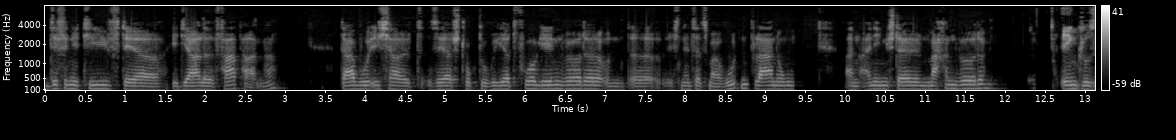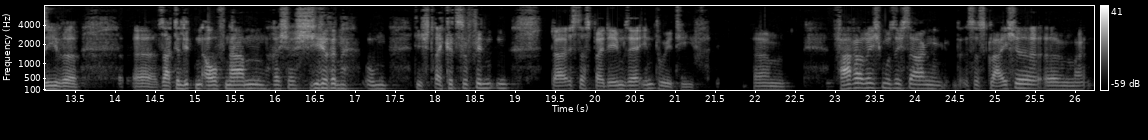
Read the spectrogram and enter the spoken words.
definitiv der ideale Fahrpartner da, wo ich halt sehr strukturiert vorgehen würde und äh, ich nenne es jetzt mal Routenplanung an einigen Stellen machen würde, inklusive äh, Satellitenaufnahmen recherchieren, um die Strecke zu finden, da ist das bei dem sehr intuitiv. Ähm, fahrerisch muss ich sagen, ist das Gleiche. Ähm,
